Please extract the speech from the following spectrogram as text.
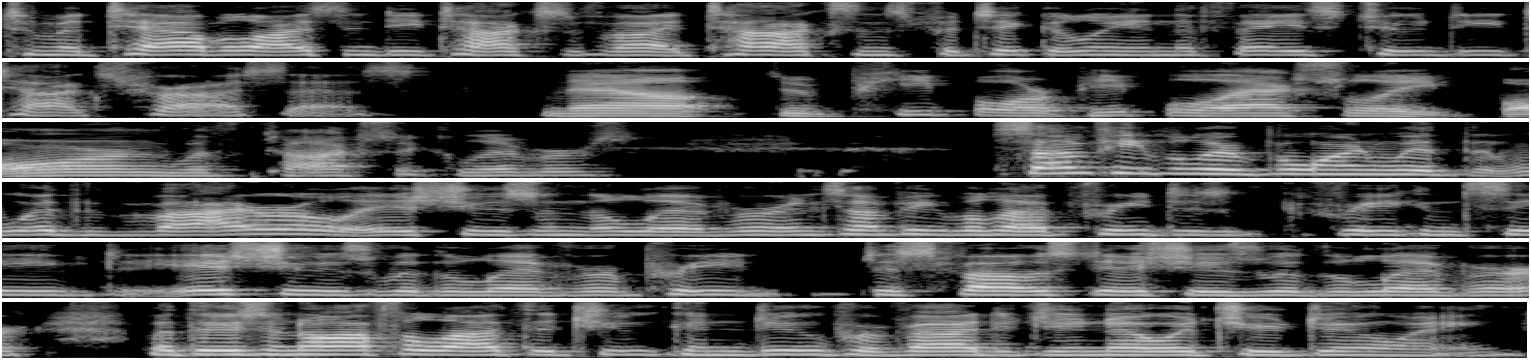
to metabolize and detoxify toxins, particularly in the phase two detox process. Now, do people are people actually born with toxic livers? Some people are born with with viral issues in the liver and some people have pre preconceived issues with the liver predisposed issues with the liver but there's an awful lot that you can do provided you know what you're doing.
